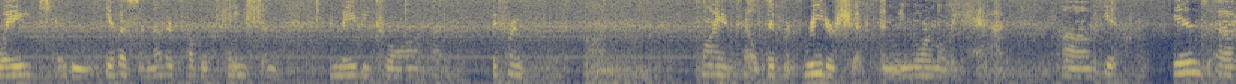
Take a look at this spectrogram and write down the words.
way to give us another publication and maybe draw a different um, clientele, different readership than we normally had. Um, it is a,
